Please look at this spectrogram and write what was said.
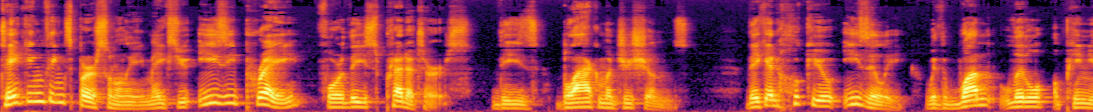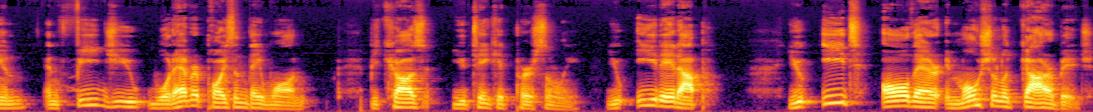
Taking things personally makes you easy prey for these predators, these black magicians. They can hook you easily with one little opinion and feed you whatever poison they want because you take it personally. You eat it up. You eat all their emotional garbage.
